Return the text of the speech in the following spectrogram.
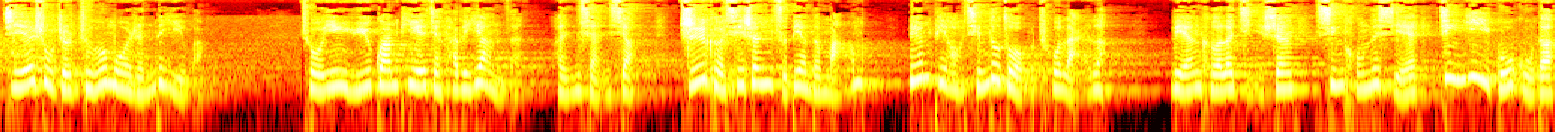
结束这折磨人的一晚。楚英余光瞥见他的样子，很想笑，只可惜身子变得麻木，连表情都做不出来了。连咳了几声，猩红的血竟一股股的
